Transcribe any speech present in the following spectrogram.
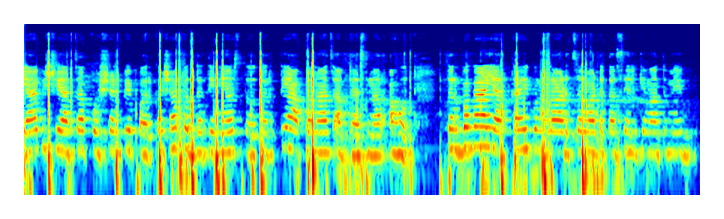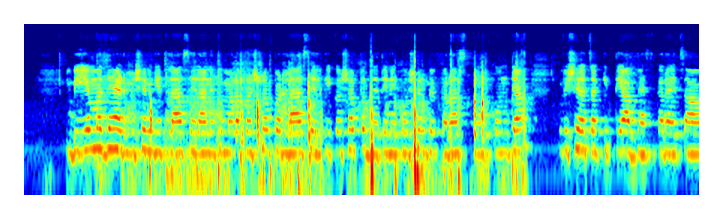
या विषयाचा क्वेश्चन पेपर कशा पद्धतीने असतो तर ते आपण आज अभ्यासणार आहोत. तर बघा यात काही कुणाला अडचण वाटत असेल किंवा तुम्ही बी एमध्ये ॲडमिशन घेतलं असेल आणि तुम्हाला प्रश्न पडला असेल की कशा पद्धतीने क्वेश्चन पेपर असतो कोणत्या विषयाचा किती अभ्यास करायचा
